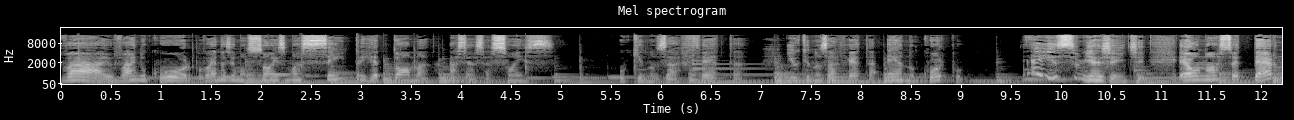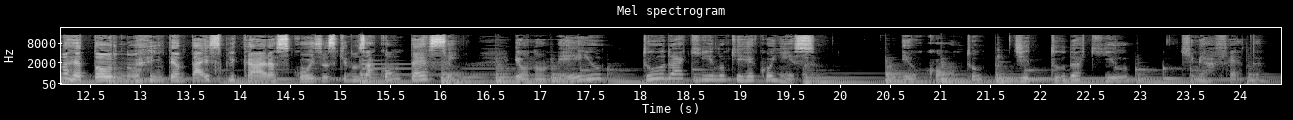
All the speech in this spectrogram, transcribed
vai, vai no corpo, vai nas emoções, mas sempre retoma as sensações? O que nos afeta e o que nos afeta é no corpo? É isso, minha gente. É o nosso eterno retorno em tentar explicar as coisas que nos acontecem. Eu nomeio tudo aquilo que reconheço. Eu conto de tudo aquilo que me afeta.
